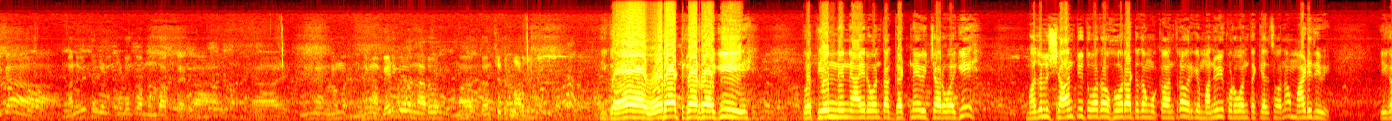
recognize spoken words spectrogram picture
ಈಗ ಮನವಿ ತಗೊಳ್ಕೊಳ್ಳೋಕೆ ಮುಂದಾಗ್ತಾ ಇಲ್ಲ. ನಿಮ್ಮ ನಿಮ್ಮ ನಿಮ್ಮ ಬೇಡಿಕೆಗಳನ್ನು ಯಾರು ಕನ್ಸಿಡರ್ ಮಾಡಬೇಕು ಈಗ ಹೋರಾಟಗಾರರಾಗಿ ಇವತ್ತೇನು ನಿನ್ನೆ ಆಗಿರುವಂಥ ಘಟನೆ ವಿಚಾರವಾಗಿ ಮೊದಲು ಶಾಂತಿಯುತವಾದ ಹೋರಾಟದ ಮುಖಾಂತರ ಅವರಿಗೆ ಮನವಿ ಕೊಡುವಂಥ ಕೆಲಸವನ್ನು ಮಾಡಿದ್ದೀವಿ ಈಗ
